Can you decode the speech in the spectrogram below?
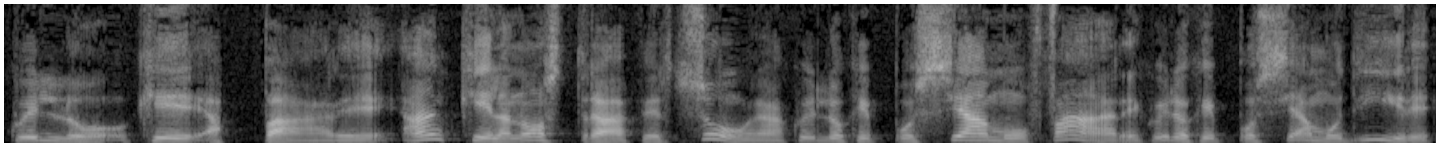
quello che appare, anche la nostra persona, quello che possiamo fare, quello che possiamo dire,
